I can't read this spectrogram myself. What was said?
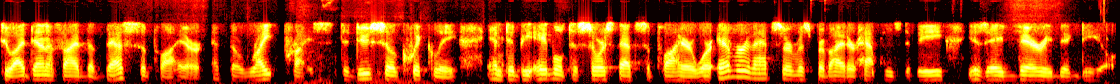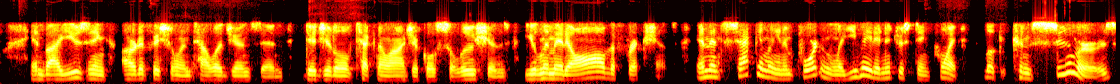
to identify the best supplier at the right price, to do so quickly, and to be able to source that supplier wherever that service provider happens to be is a very big deal. And by using artificial intelligence and digital technological solutions, you limit all the frictions. And then, secondly and importantly, you made an interesting point. Look, consumers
